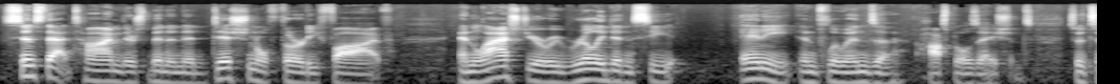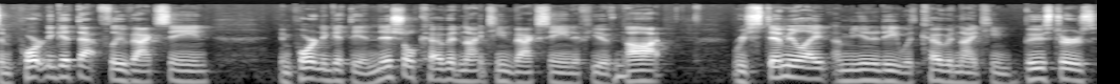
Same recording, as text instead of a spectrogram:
Since that time, there's been an additional 35. And last year, we really didn't see any influenza hospitalizations. So it's important to get that flu vaccine, important to get the initial COVID-19 vaccine if you have not, restimulate immunity with COVID-19 boosters.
